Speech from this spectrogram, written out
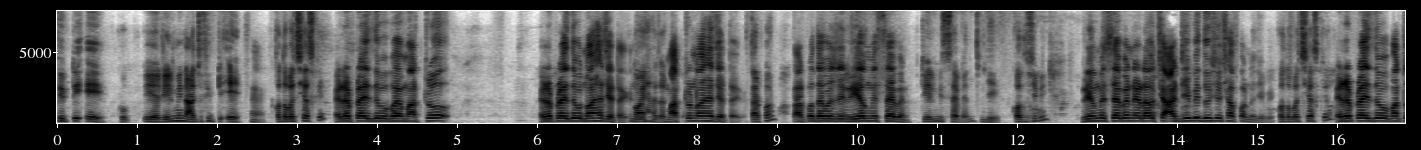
ফিফটি এ খুব রিয়েলমি নার্জো ফিফটি এ হ্যাঁ। কত পাচ্ছি আজকে? এটার প্রাইস দেবো ভাই মাত্র এটার প্রাইস দেবো নয় হাজার টাকা। নয় হাজার মাত্র নয় হাজার টাকা। তারপর? তারপর দেখব যে রিয়েলমি সেভেন রিয়েলমি সেভেন জি। কত জিবি রিয়েলমি সেভেন এটা হচ্ছে আট জিবি দুইশো ছাপ্পান্ন জিবি কত পাচ্ছি আজকে? এটার প্রাইস দেবো মাত্র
